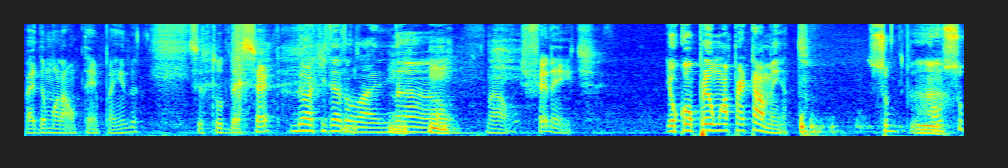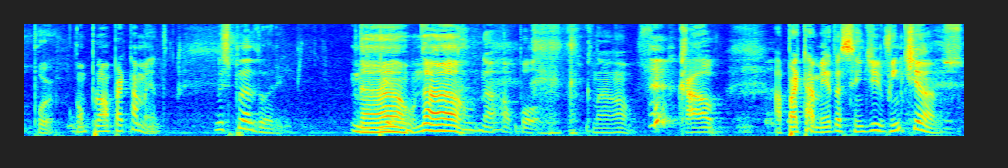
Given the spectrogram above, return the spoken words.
vai demorar um tempo ainda, se tudo der certo. Meu arquiteto online. Não, não, diferente. Eu comprei um apartamento. Sub- Vamos supor, comprei um apartamento. No Esplendor. Não, não, não, pô. Não, calma. Apartamento assim de 20 anos.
